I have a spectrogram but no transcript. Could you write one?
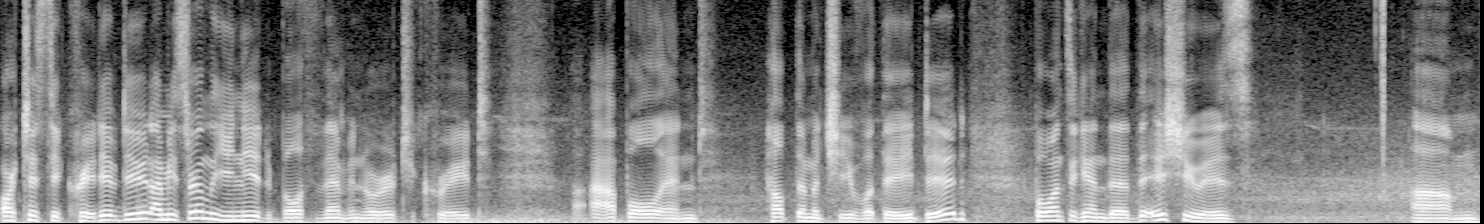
artistic creative dude. I mean, certainly you needed both of them in order to create uh, Apple and help them achieve what they did. But once again, the, the issue is, um,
